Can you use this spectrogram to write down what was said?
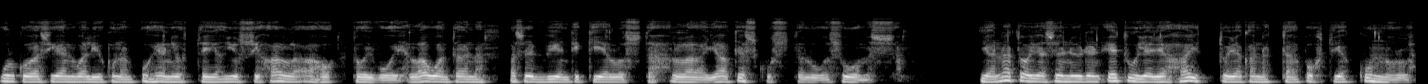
ulkoasianvaliokunnan puheenjohtaja Jussi Halla-aho toivoi lauantaina asevientikiellosta laajaa keskustelua Suomessa. Ja NATO-jäsenyyden etuja ja haittoja kannattaa pohtia kunnolla.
